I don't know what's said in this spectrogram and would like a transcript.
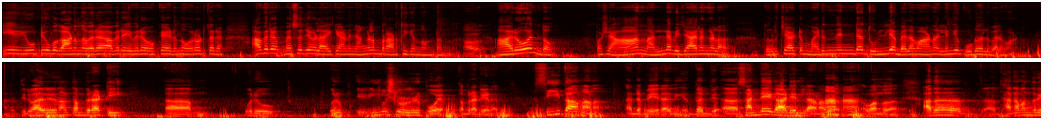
ഈ യൂട്യൂബ് കാണുന്നവർ അവരെ ഇവരൊക്കെ ഒക്കെ ഇടുന്ന ഓരോരുത്തർ അവർ മെസ്സേജുകൾ അയക്കുകയാണ് ഞങ്ങളും പ്രാർത്ഥിക്കുന്നുണ്ടെന്ന്. ആരോ എന്തോ. പക്ഷെ ആ നല്ല വിചാരങ്ങൾ തീർച്ചയായിട്ടും മരുന്നിന്റെ തുല്യ ബലമാണ് അല്ലെങ്കിൽ കൂടുതൽ ബലമാണ്. തിരുവാതിരുന്നാൾ തമ്പുരാട്ടി ഒരു ഒരു ഇംഗ്ലീഷിലുള്ളൊരു പോയം തമ്പുരാട്ടിയുടെ. സീത എന്നാണ് അതിന്റെ പേര് സൺഡേ ഗാർഡിയനിലാണ് അത് വന്നത്. അത് ധനമന്ത്രി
